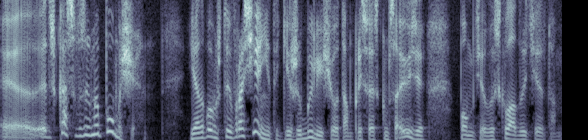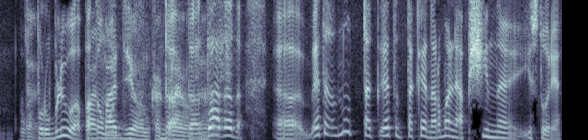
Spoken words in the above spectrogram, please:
Да. Э, это же касса взаимопомощи. Я напомню, что и в России они такие же были еще там при Советском Союзе. Помните, вы складываете там да. по рублю, а потом... По, по отделам, как да, правило. Да, да, да, да. Э, это, ну, так, это такая нормальная общинная история.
